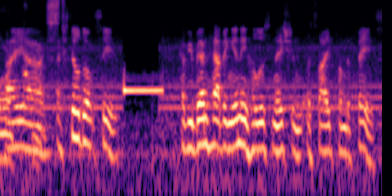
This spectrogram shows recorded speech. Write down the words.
Lord I, uh, I still don't see it. Have you been having any hallucination aside from the face?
